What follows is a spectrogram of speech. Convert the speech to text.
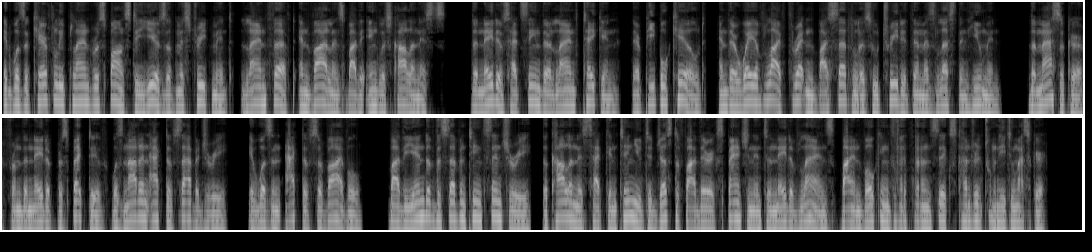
It was a carefully planned response to years of mistreatment, land theft, and violence by the English colonists. The natives had seen their land taken, their people killed, and their way of life threatened by settlers who treated them as less than human. The massacre, from the native perspective, was not an act of savagery, it was an act of survival. By the end of the 17th century, the colonists had continued to justify their expansion into native lands by invoking the 1622 massacre.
